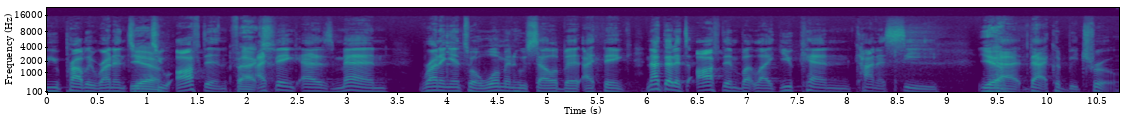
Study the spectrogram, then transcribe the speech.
you probably run into Yeah. too often Facts. i think as men running into a woman who's celibate i think not that it's often but like you can kind of see Yeah. that that could be true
